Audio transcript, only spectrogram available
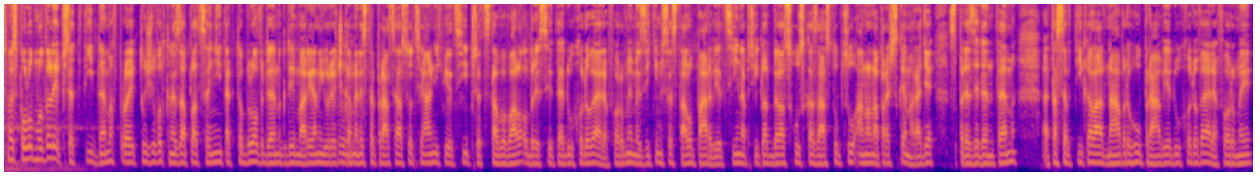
jsme spolu mluvili před týdnem v projektu Život k nezaplacení, tak to bylo v den, kdy Marian Jurečka, hmm. minister práce a sociálních věcí, představoval obrysy té důchodové reformy. Mezitím se stalo pár věcí, například byla schůzka zástupců ANO na Pražském hradě s prezidentem. Ta se týkala návrhů právě důchodové reformy.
